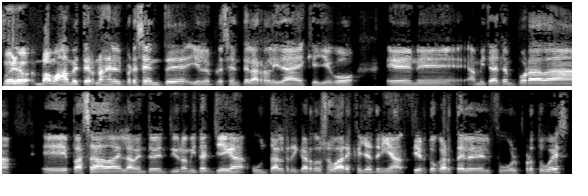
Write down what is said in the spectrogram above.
Bueno, vamos a meternos en el presente, y en el presente la realidad es que llegó en, eh, a mitad de temporada eh, pasada, en la 2021, a mitad llega un tal Ricardo Soares, que ya tenía cierto cartel en el fútbol portugués,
